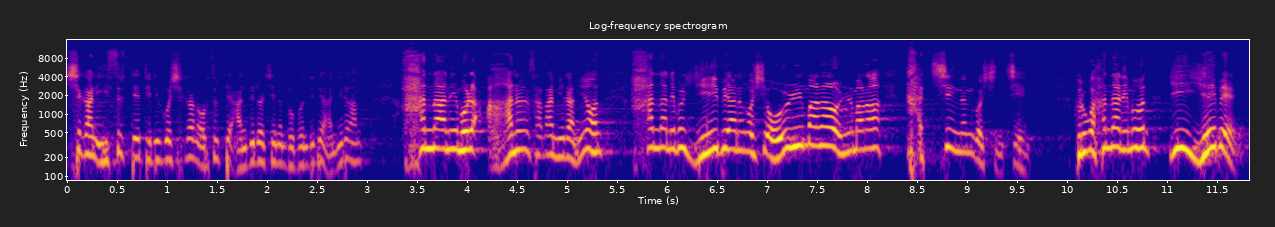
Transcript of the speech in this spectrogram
시간 있을 때 드리고 시간 없을 때 안 드려지는 부분들이 아니라 하나님을 아는 사람이라면 하나님을 예배하는 것이 얼마나 얼마나 가치 있는 것인지 그리고 하나님은 이 예배,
